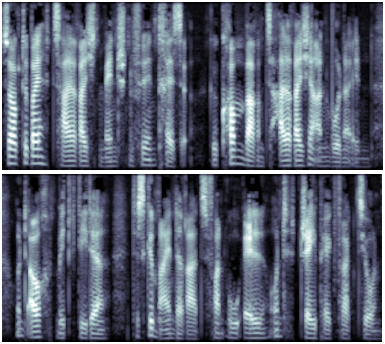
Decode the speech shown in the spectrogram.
sorgte bei zahlreichen Menschen für Interesse. Gekommen waren zahlreiche AnwohnerInnen und auch Mitglieder des Gemeinderats von UL und JPEG-Fraktion,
